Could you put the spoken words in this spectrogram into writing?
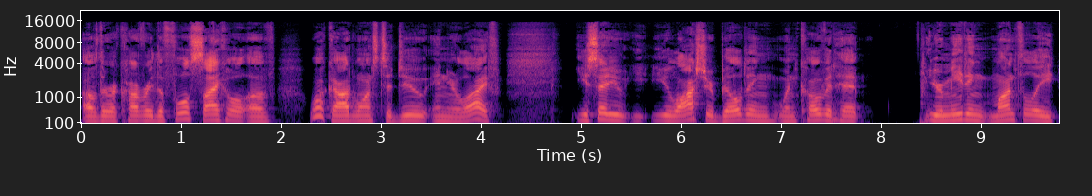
of the recovery, the full cycle of what God wants to do in your life. You said you you lost your building when COVID hit you're meeting monthly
